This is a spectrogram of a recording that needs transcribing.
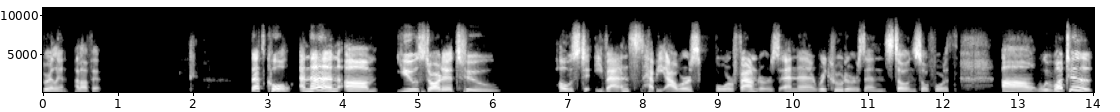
Brilliant. I love it. That's cool. And then um you started to host events, happy hours for founders and recruiters and so on and so forth. Uh, we want to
